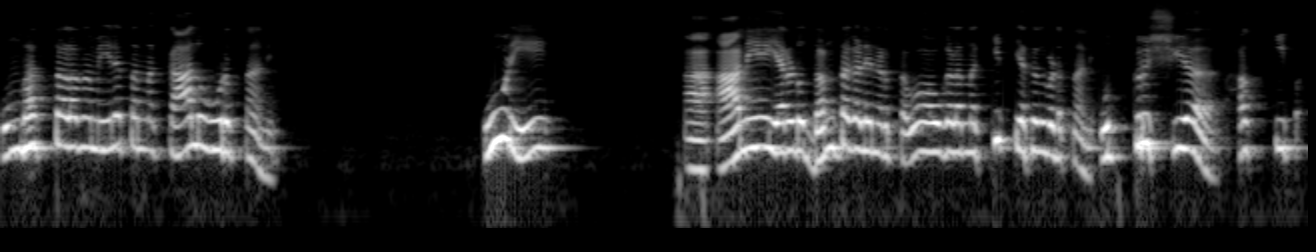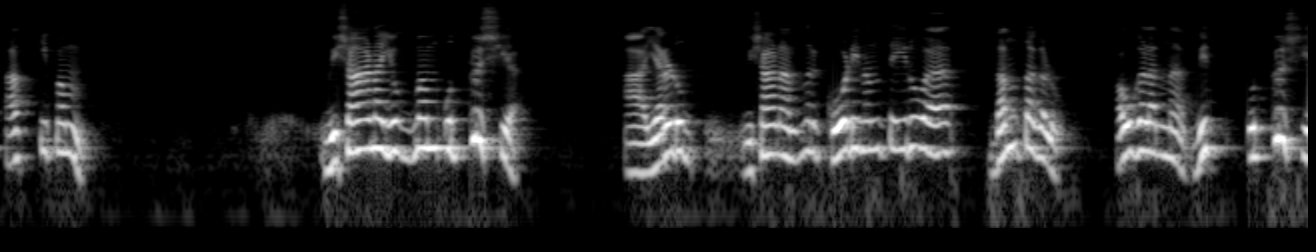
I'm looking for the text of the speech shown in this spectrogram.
ಕುಂಭಸ್ಥಳದ ಮೇಲೆ ತನ್ನ ಕಾಲು ಊರುತ್ತಾನೆ. ಊರಿ ಆ ಆನೆ ಎರಡು ದಂತಗಳೇನಿರ್ತವೋ ಅವುಗಳನ್ನು ಕಿತ್ತಿ ಎಸೆದು ಬಿಡುತ್ತಾನೆ. ಉತ್ಕೃಷ್ಯ ಹಸ್ತಿಪ ಹಸ್ತಿಪಂ ವಿಷಾಣಯುಗ್ಮಂ ಉತ್ಕೃಷ್ಯ ಆ ಎರಡು ವಿಷಾಣ ಅಂತಂದರೆ ಕೋಡಿನಂತೆ ಇರುವ ದಂತಗಳು, ಅವುಗಳನ್ನು ವಿತ್ ಉತ್ಕೃಷ್ಯ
